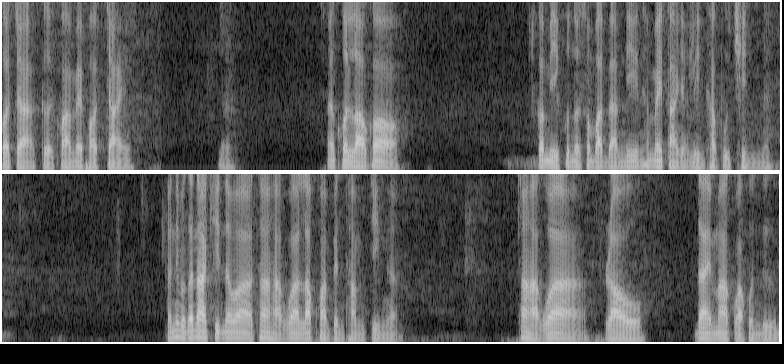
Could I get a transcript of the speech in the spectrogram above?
ก็จะเกิดความไม่พอใจนะคนเราก็ ก็มีคุณสมบัติแบบนี้นะไม่ต่างจากลิงคาปูชินนะอันนี้มันก็น่าคิดนะว่า ถ้าหากว่ารักความเป็นธรรมจริงอะ่ะถ้าหากว่าเราได้มากกว่าคนอื่น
